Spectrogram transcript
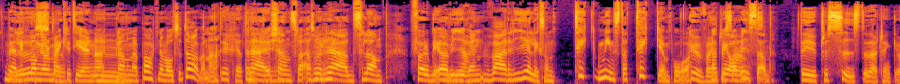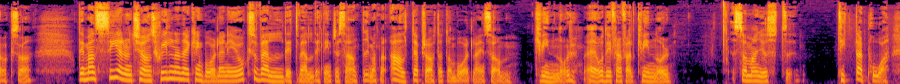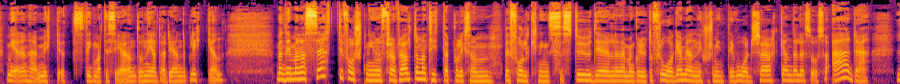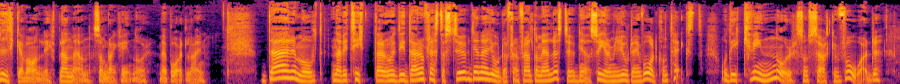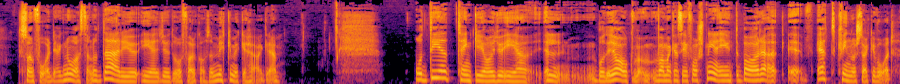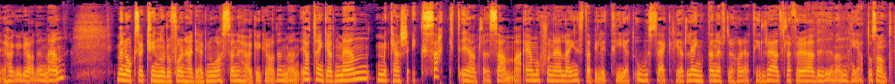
väldigt Just många av de här det. kriterierna bland de här partnervåldsutövarna. Den här känslan, alltså rädslan för att bli övergiven. Varje liksom, teck, minsta tecken på att bli intressant. avvisad. Det är ju precis det där tänker jag också. Det man ser runt könsskillnader kring borderline är ju också väldigt, väldigt intressant i och med att man alltid har pratat om borderline som kvinnor. Eh, och det är framförallt kvinnor som man just tittar på med den här mycket stigmatiserande och nedvärderande blicken. Men det man har sett i forskningen, och framförallt om man tittar på liksom befolkningsstudier eller när man går ut och frågar människor som inte är vårdsökande eller så, så är det lika vanligt bland män som bland kvinnor med borderline. Däremot när vi tittar, och det är där de flesta studierna är gjorda, framförallt de äldre studierna, så är de ju gjorda i en vårdkontext. Och det är kvinnor som söker vård som får diagnosen och där är ju, är ju då förekomsten mycket, mycket högre. Och det tänker jag ju är, eller både jag och vad man kan se i forskningen, är ju inte bara eh, ett, kvinnor söker vård i högre grad än män. Men också att kvinnor då får den här diagnosen i högre grad än män. Jag tänker att män med kanske exakt egentligen samma emotionella instabilitet, osäkerhet, längtan efter att höra till, rädsla för övergivenhet och sånt.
